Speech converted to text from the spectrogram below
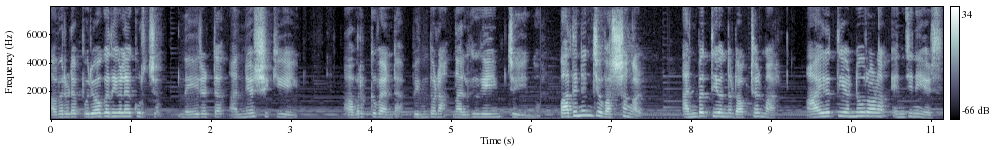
അവരുടെ പുരോഗതികളെക്കുറിച്ചും നേരിട്ട് അന്വേഷിക്കുകയും അവർക്ക് വേണ്ട പിന്തുണ നൽകുകയും ചെയ്യുന്നു. പതിനഞ്ച് വർഷങ്ങൾ അൻപത്തിയൊന്ന് ഡോക്ടർമാർ ആയിരത്തി എണ്ണൂറോളം engineers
